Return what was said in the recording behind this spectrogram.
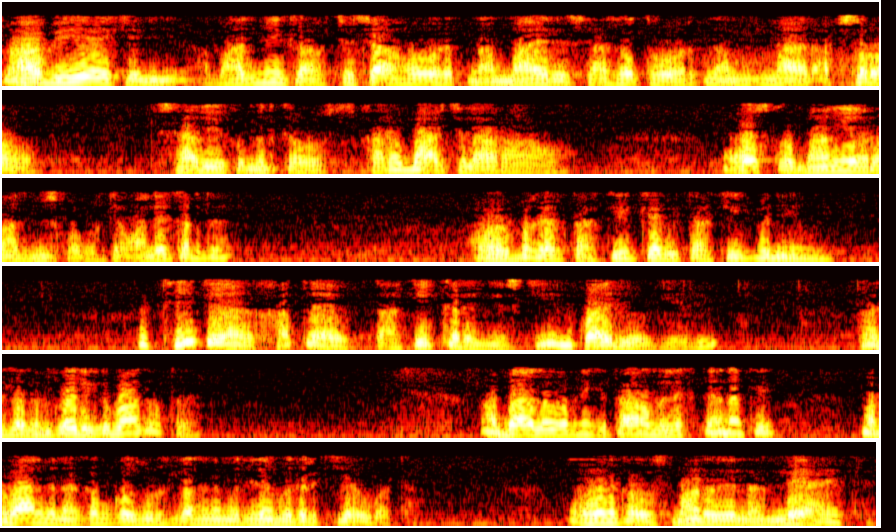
تو اب یہ ہے کہ نہیں اب آدمی کا چچا ہو اور اتنا ماہر سیاست ہو اور اتنا ماہر افسر ہو، ساری حکومت کا کاروبار چلا رہا ہو، اور اس کو مانگے اور آدمی اس کو کے حوالے کر دے۔ اور بغیر تحقیق کے ابھی تحقیق بھی نہیں ہوئی ٹھیک ہے، خط ہے، تحقیق کریں گے اس کی، انکوائری ہوگی ابھی۔ تو انکوائری کے بعد ہوتا ہے۔ اب بعض لوگ اپنی کتابوں میں لکھتے ہیں نا کہ مروان بن حکم کو حضور صلی اللہ نے مدینہ بدر کیا ہوا تھا اور ان کا عثمان رضی اللہ لے آئے تھے۔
